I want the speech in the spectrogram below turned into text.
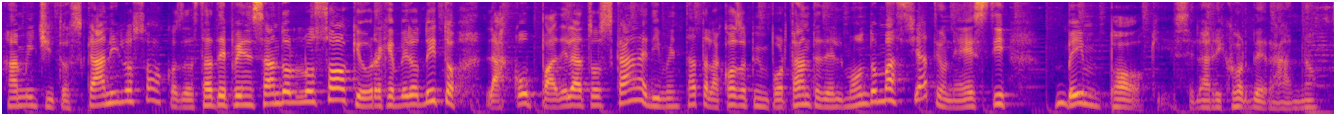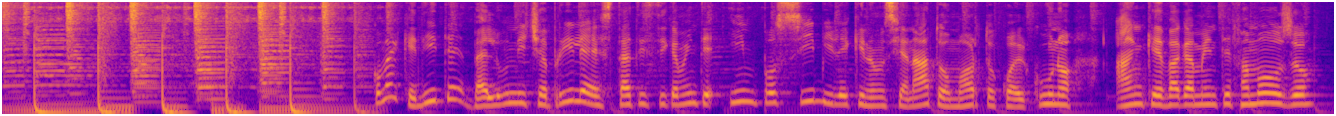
Amici toscani, lo so cosa state pensando, lo so che ora che ve l'ho detto, la Coppa della Toscana è diventata la cosa più importante del mondo, ma siate onesti, ben pochi se la ricorderanno. Com'è che dite? Beh, l'11 aprile è statisticamente impossibile che non sia nato o morto qualcuno anche vagamente famoso?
